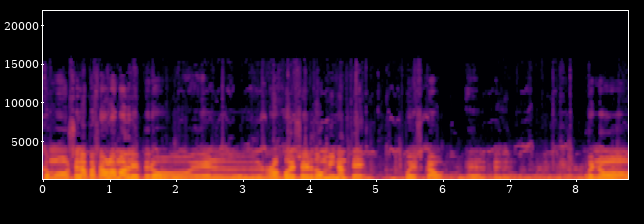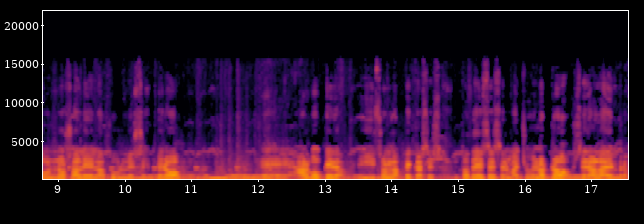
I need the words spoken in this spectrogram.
Como se le ha pasado la madre, pero el rojo es el dominante, pues cago, pues no, no sale el azul ese. Pero algo queda y son las pecas esas. Entonces ese es el macho. El otro será la hembra.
